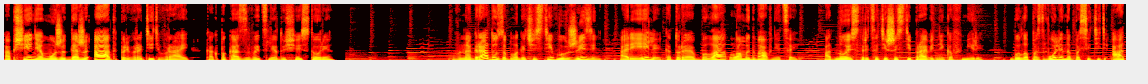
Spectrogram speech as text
Общение может даже ад превратить в рай, как показывает следующая история. В награду за благочестивую жизнь Ариэле, которая была ламедвавницей, одной из 36 праведников в мире, было позволено посетить ад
